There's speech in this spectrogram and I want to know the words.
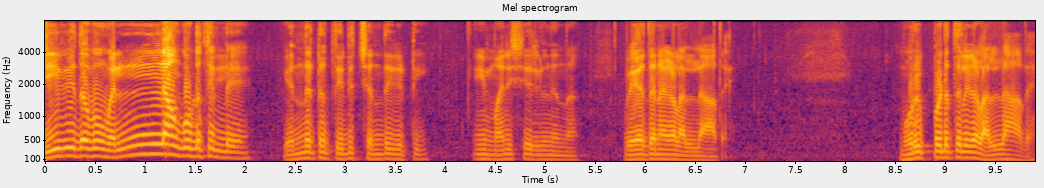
ജീവിതവും എല്ലാം കൊടുത്തില്ലേ എന്നിട്ട് തിരിച്ചെന്ത് കിട്ടി? ഈ മനുഷ്യരിൽ നിന്ന് വേദനകളല്ലാതെ മുറിപ്പെടുത്തലുകളല്ലാതെ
